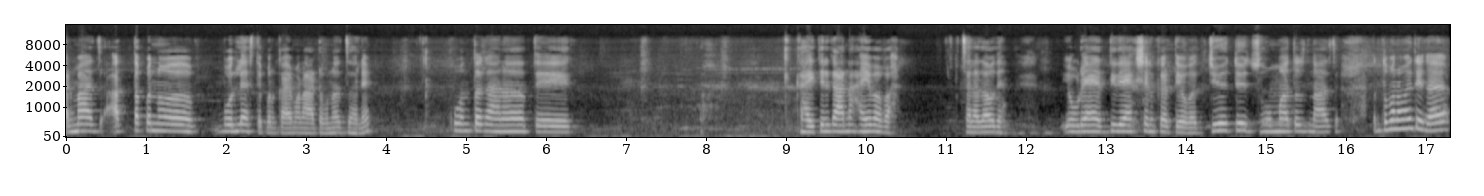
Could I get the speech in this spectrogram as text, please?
आणि माझं आत्ता पण बोलले असते पण काय मला आठवणच झाले. कोणतं गाणं ते काहीतरी गाणं आहे बाबा. चला जाऊ द्या. एवढ्या दिदी ॲक्शन करते बघा. जे ते झोमातच नाच. आणि तुम्हाला माहिती आहे का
